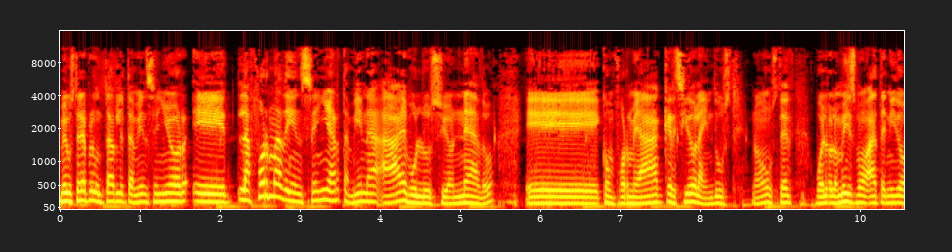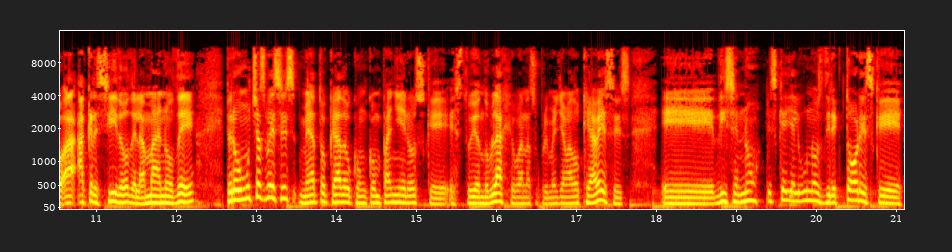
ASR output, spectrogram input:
Me gustaría preguntarle también, señor, eh, la forma de enseñar también ha, ha evolucionado, eh, conforme ha crecido la industria, ¿no? Usted, vuelvo a lo mismo, ha tenido, ha, ha crecido de la mano de pero muchas veces me ha tocado con compañeros que estudian doblaje van a su primer llamado que a veces eh, dicen, no, es que hay algunos directores que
